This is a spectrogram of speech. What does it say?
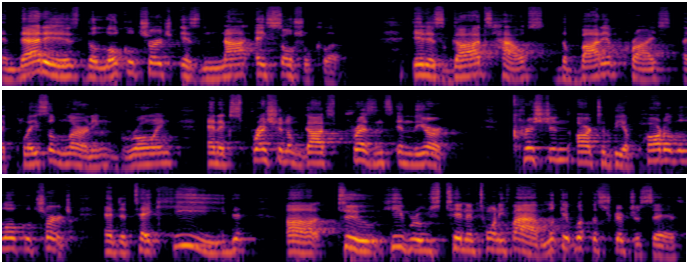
And that is the local church is not a social club. It is God's house, the body of Christ, a place of learning, growing, and expression of God's presence in the earth. Christians are to be a part of the local church and to take heed uh, to Hebrews 10 and 25. Look at what the scripture says.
